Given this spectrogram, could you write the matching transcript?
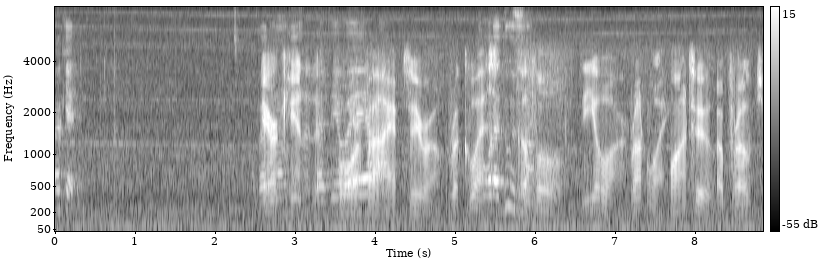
Ok. Air Canada la 450. Request Pour la 12. the full VOR runway 12 approach.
